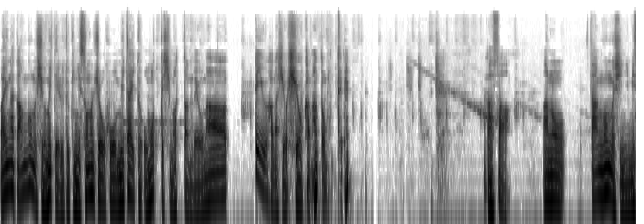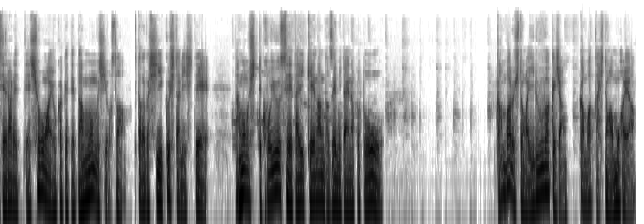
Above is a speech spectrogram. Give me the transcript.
ワイがダンゴムシを見ているときにその情報を見たいと思ってしまったんだよなっていう話をしようかなと思って。だからさ、あの、ダンゴムシに見せられて生涯をかけてダンゴムシをさ、例えば飼育したりして、ダンゴムシってこういう生態系なんだぜみたいなことを頑張る人がいるわけじゃん。頑張った人がもはや。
